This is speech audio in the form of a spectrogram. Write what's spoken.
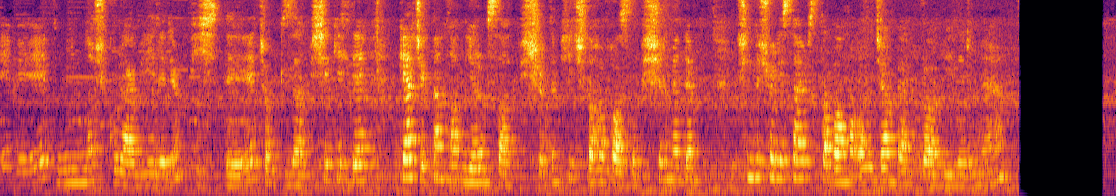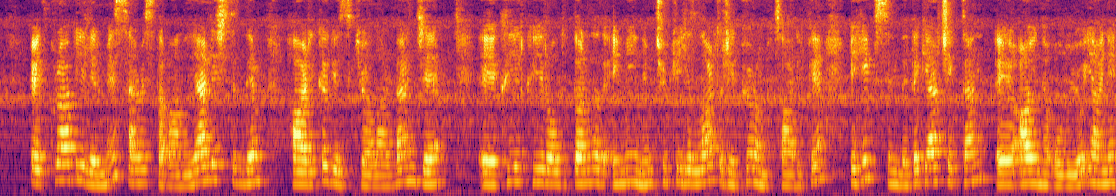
Evet, minnoş kurabiyelerim pişti. Çok güzel bir şekilde. Gerçekten tam yarım saat pişirdim. Hiç daha fazla pişirmedim. Şimdi şöyle servis tabağıma alacağım ben kurabiyelerimi. Evet, kurabiyelerimi servis tabağına yerleştirdim. Harika gözüküyorlar bence. Ee, kıyır kıyır olduklarında da eminim. Çünkü yıllardır yapıyorum bu tarifi. Ve hepsinde de gerçekten e, aynı oluyor. Yani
